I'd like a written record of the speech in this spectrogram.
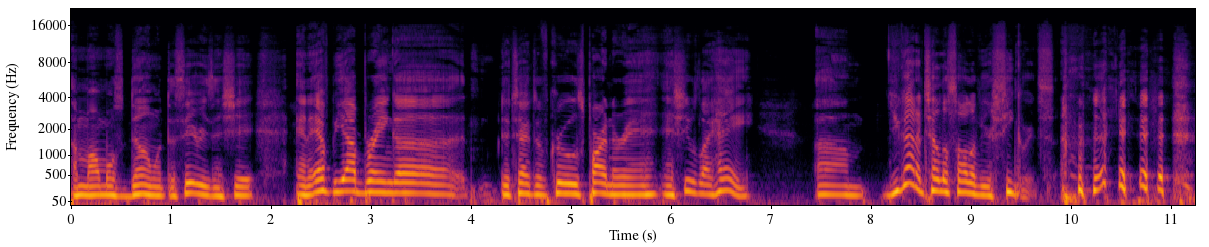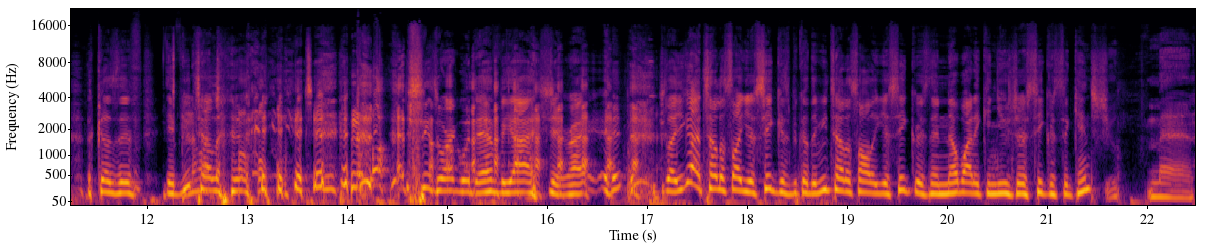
I'm almost done with the series and shit. And the FBI bring uh Detective Crews partner in, and she was like, "Hey." Um, you got to tell us all of your secrets, because if if you No, tell No, she's working with the FBI and shit, right? She's like, you got to tell us all your secrets because if you tell us all of your secrets, then nobody can use your secrets against you. Man.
